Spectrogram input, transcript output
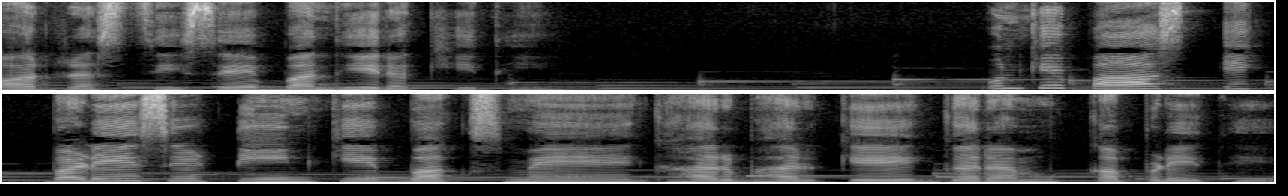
और रस्सी से बंधी रखी थी। उनके पास एक बड़े से टीन के बक्स में घर भर के गरम कपड़े थे।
